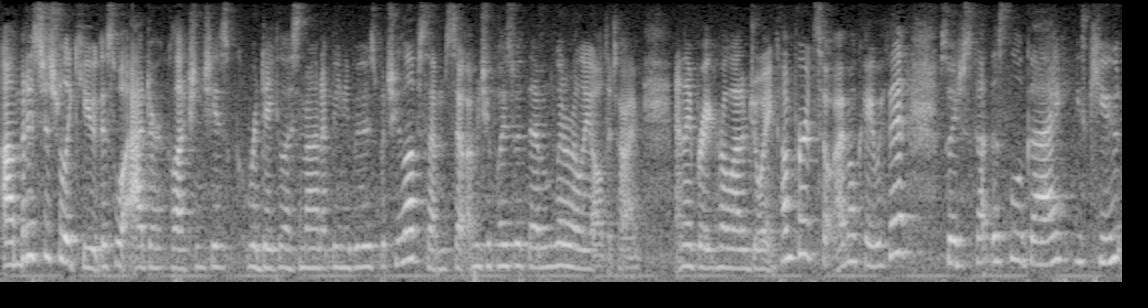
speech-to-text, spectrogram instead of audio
Um, but it's just really cute. This will add to her collection. She has a ridiculous amount of Beanie Boos, but she loves them. So, I mean, she plays with them literally all the time. And they bring her a lot of joy and comfort, so I'm okay with it. So I just got this little guy. He's cute.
